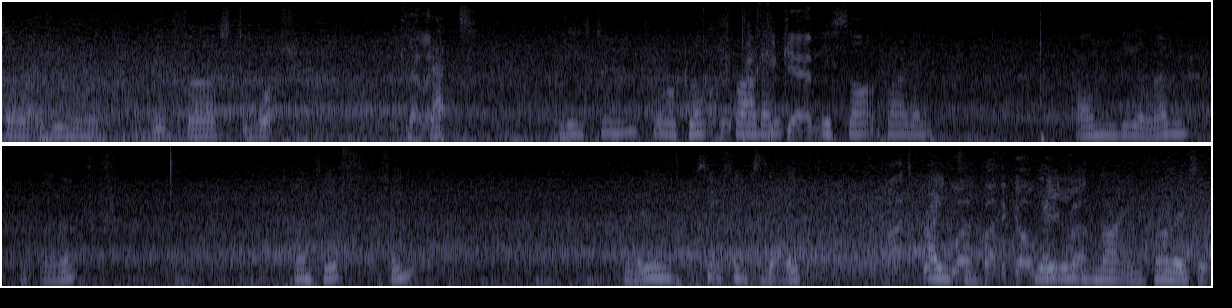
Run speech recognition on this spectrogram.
So like, if you want to be the first to watch Kelly. that, please do four o'clock Got it back Friday. again. This start Friday on the 11th, not 11th, 20th, I think. No, 16th today. That's great 18th. work by the Yeah, goalkeeper. 18th, 19th, one of those. six.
